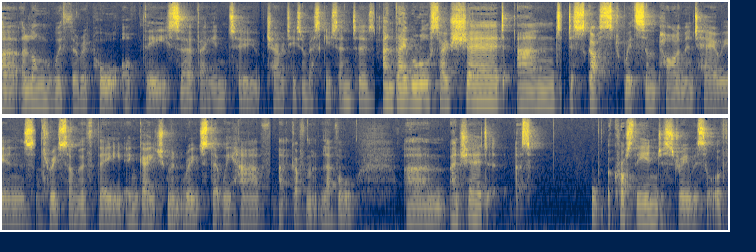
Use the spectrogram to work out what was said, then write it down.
Uh, along with the report of the survey into charities and rescue centres. And they were also shared and discussed with some parliamentarians through some of the engagement routes that we have at government level um, and shared across the industry with sort of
